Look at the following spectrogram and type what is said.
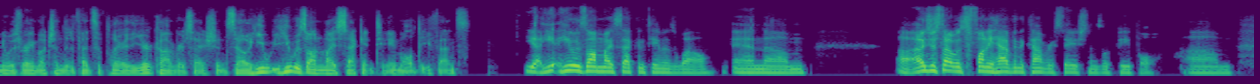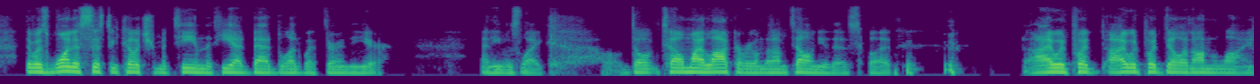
know, was very much in the defensive player of the year conversation. So he, he was on my second team all defense. yeah, he, he was on my second team as well. And um, uh, I just thought it was funny having the conversations with people. Um, there was one assistant coach from a team that he had bad blood with during the year. And he was like, oh, don't tell my locker room that I'm telling you this, but I would put, I would put Dillon on the line.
